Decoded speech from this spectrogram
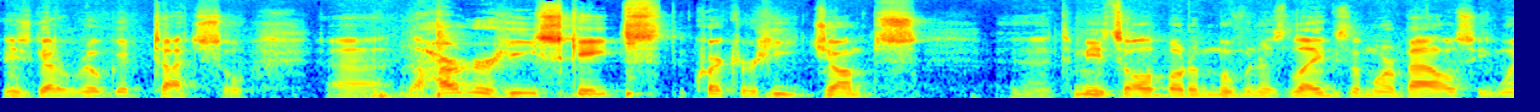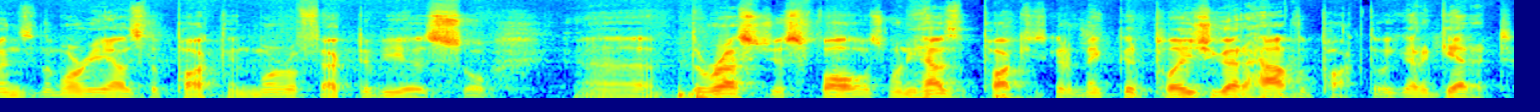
And he's got a real good touch. So uh, the harder he skates, the quicker he jumps. Uh, to me, it's all about him moving his legs. The more battles he wins, the more he has the puck, and more effective he is. So uh, the rest just follows. When he has the puck, he's got to make good plays. You got to have the puck, though. You got to get it.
